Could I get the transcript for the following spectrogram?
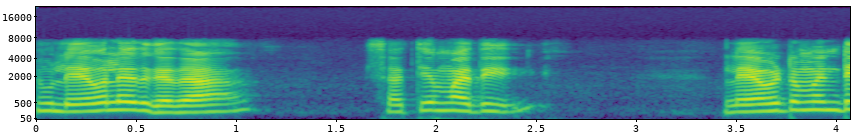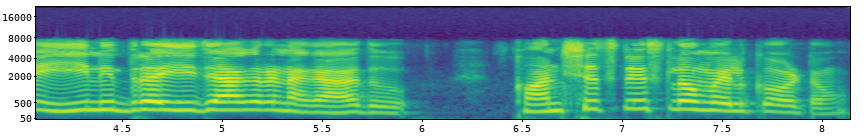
నువ్వు లేవలేదు కదా? సత్యం అది. లేవటం అంటే ఈ నిద్ర ఈ జాగరణ కాదు. కాన్షియస్నెస్లో మేలుకోవటం.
